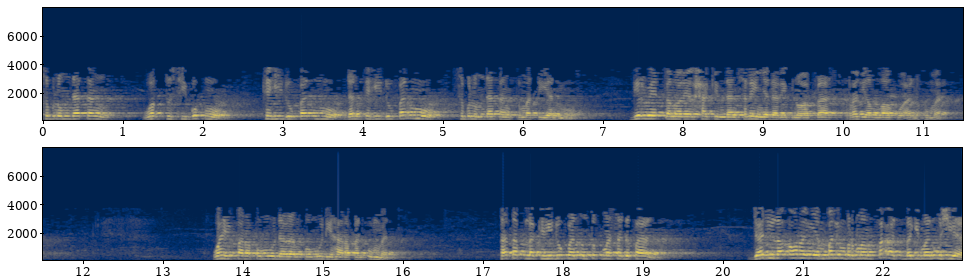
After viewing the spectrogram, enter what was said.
sebelum datang waktu sibukmu kehidupanmu dan kehidupanmu sebelum datang kematianmu. Diriwayatkan oleh Al-Hakim dan selainnya dari Ibnu Abbas radhiyallahu anhu. Wahai para pemuda dan pemudi harapan umat, tetaplah kehidupan untuk masa depan. Jadilah orang yang paling bermanfaat bagi manusia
